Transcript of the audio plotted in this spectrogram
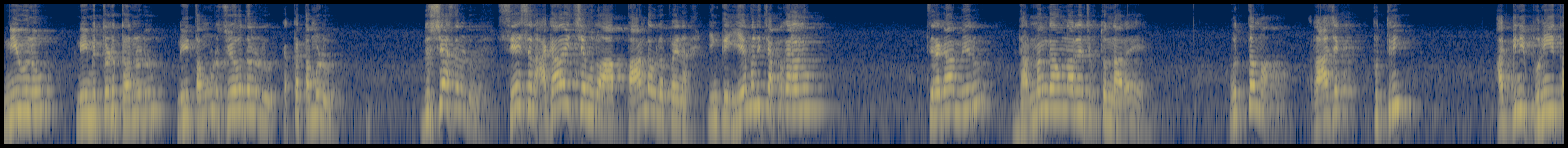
నీవును నీ మిత్రుడు కర్ణుడు నీ తమ్ముడు సుయోధనుడు యొక్క తమ్ముడు దుశ్శాసనుడు చేసిన అఘాయిత్యములు ఆ పాండవుల పైన ఇంక ఏమని చెప్పగలను? తిరగా మీరు ధర్మంగా ఉన్నారని చెప్తున్నారే. ఉత్తమ రాజపుత్రి అగ్ని పునీత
